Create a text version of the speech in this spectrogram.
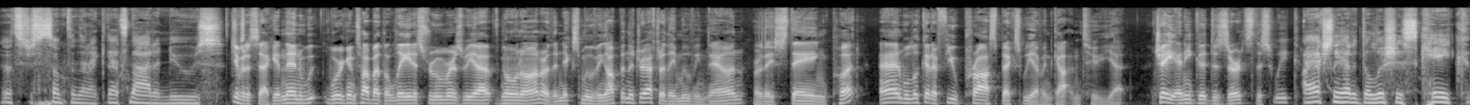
That's just something that I. That's not a news. Give it a second. Then we- we're going to talk about the latest rumors we have going on. Are the Knicks moving up in the draft? Are they moving down? Are they staying put? And we'll look at a few prospects we haven't gotten to yet. Jay, any good desserts this week? I actually had a delicious cake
